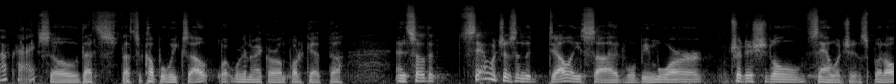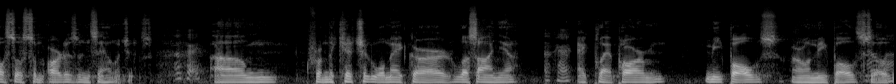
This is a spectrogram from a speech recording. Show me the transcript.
Okay. So that's that's a couple weeks out, but we're going to make our own porchetta. And so the sandwiches in the deli side will be more traditional sandwiches, but also some artisan sandwiches. Okay. Um, from the kitchen, we'll make our lasagna, Okay. eggplant parm, meatballs, our own meatballs. So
